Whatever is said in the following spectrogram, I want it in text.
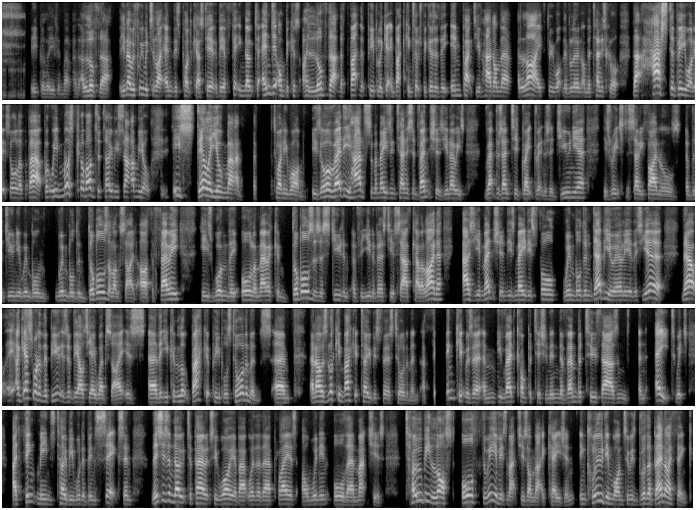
Keep believing, man. I love that. You know, if we were to like end this podcast here, it'd be a fitting note to end it on because I love that. The fact that people are getting back in touch because of the impact you've had on their life through what they've learned on the tennis court. That has to be what it's all about. But we must come on to Toby Samuel. He's still a young man of 21. He's already had some amazing tennis adventures. You know, he's represented Great Britain as a junior. He's reached the semi-finals of the junior Wimbledon Wimbledon doubles alongside Arthur Fery. He's won the All-American doubles as a student of the University of South Carolina. As you mentioned, he's made his full Wimbledon debut earlier this year. Now, I guess one of the beauties of the LTA website is uh, that you can look back at people's tournaments. Um, and I was looking back at Toby's first tournament. I think it was a, a red competition in November 2008, which I think means Toby would have been six. And this is a note to parents who worry about whether their players are winning all their matches. Toby lost all three of his matches on that occasion, including one to his brother Ben, I think.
